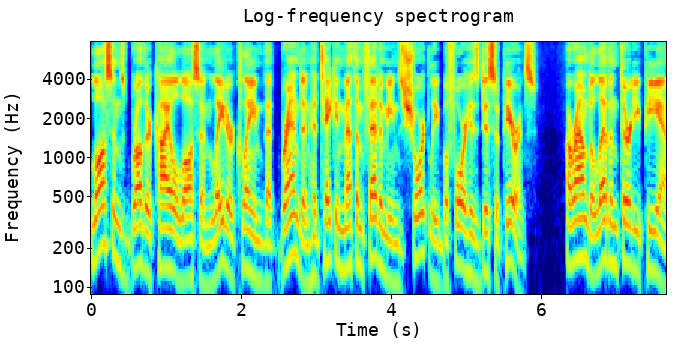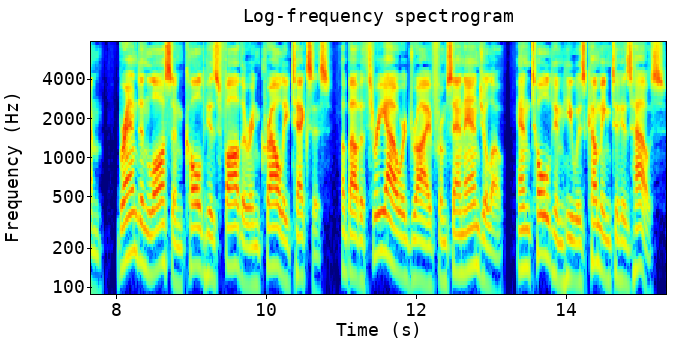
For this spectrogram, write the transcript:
Lawson's brother Kyle Lawson later claimed that Brandon had taken methamphetamines shortly before his disappearance. Around 11.30 p.m., Brandon Lawson called his father in Crowley, Texas, about a three-hour drive from San Angelo, and told him he was coming to his house.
